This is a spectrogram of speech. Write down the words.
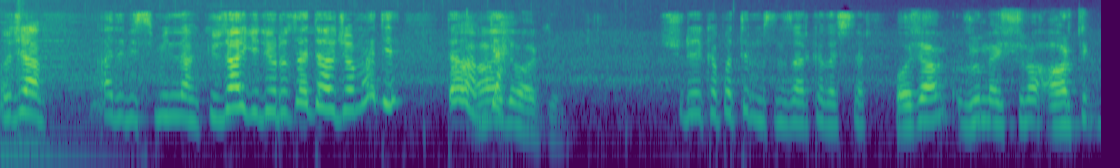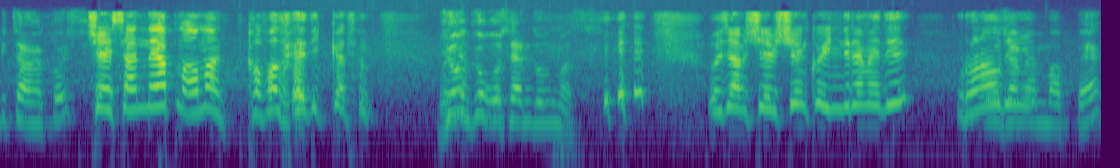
Hocam hadi bismillah. Güzel gidiyoruz. Hadi hocam hadi. Devam Haydi gel. bakayım. Şurayı kapatır mısınız arkadaşlar? Hocam Rume şuna artık bir tane koş. Şey sen de yapma aman. Kafalara dikkat. Hocam, Yok yok o sende olmaz. hocam Shevchenko indiremedi. Ronaldo Hocam Mbappe.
